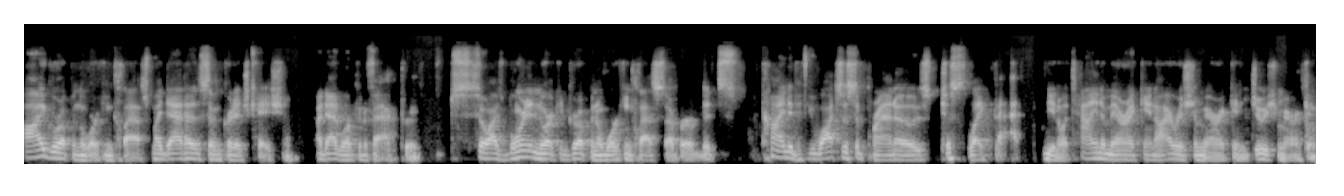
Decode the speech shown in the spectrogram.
I grew up in the working class. My dad had a seventh grade education. My dad worked in a factory. So I was born in Newark and grew up in a working class suburb. It's kind of, if you watch The Sopranos, just like that you know, Italian American, Irish American, Jewish American.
